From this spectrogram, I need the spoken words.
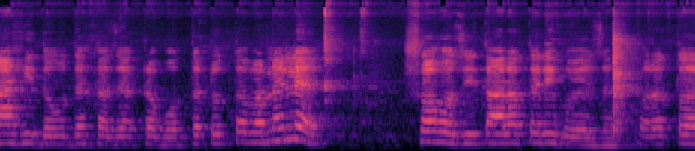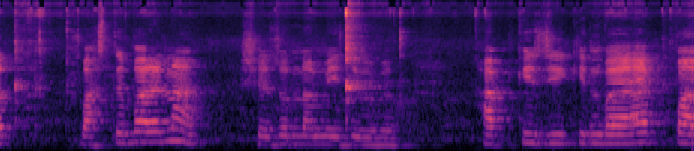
নাহিদাও দেখা যায় একটা ভর্তা টর্তা বানাইলে সহজেই তাড়াতাড়ি হয়ে যায়। ওরা তো আর বাঁচতে পারে না, সেজন্য আমি যেভাবে হাফ কেজি কিংবা এক পা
